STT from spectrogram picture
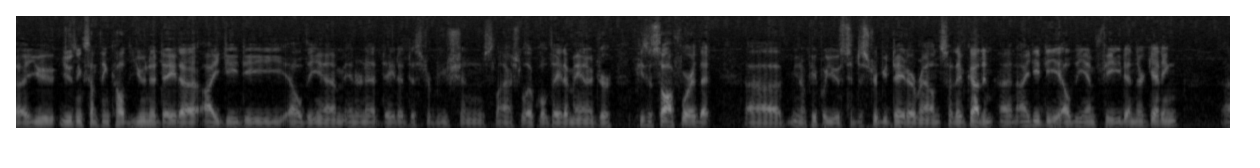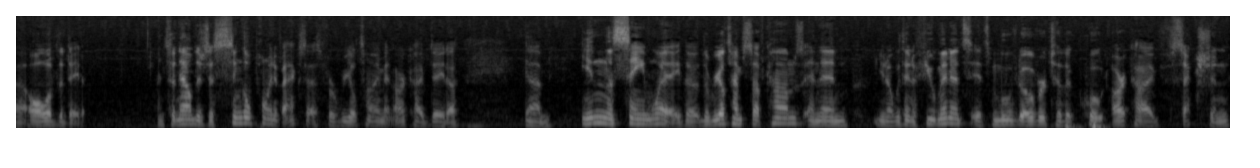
uh, using something called Unidata IDD LDM, Internet Data Distribution slash Local Data Manager, piece of software that uh, you know people use to distribute data around. So they've got an, an IDD LDM feed, and they're getting uh, all of the data. And so now there's a single point of access for real-time and archive data. Um, in the same way, the, the real-time stuff comes, and then you know within a few minutes, it's moved over to the quote archive section,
